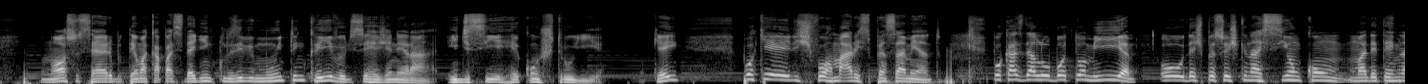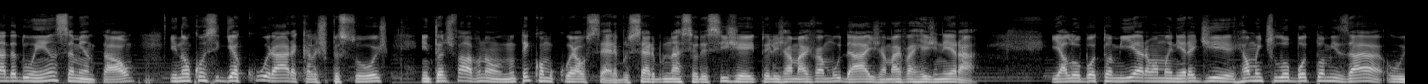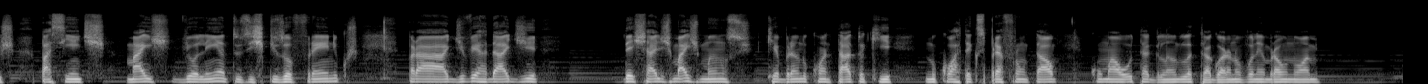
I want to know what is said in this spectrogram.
o nosso cérebro tem uma capacidade, inclusive, muito incrível de se regenerar e de se reconstruir. Ok? Por que eles formaram esse pensamento? Por causa da lobotomia ou das pessoas que nasciam com uma determinada doença mental e não conseguia curar aquelas pessoas. Então eles falavam: não, não tem como curar o cérebro. O cérebro nasceu desse jeito, ele jamais vai mudar, jamais vai regenerar. E a lobotomia era uma maneira de realmente lobotomizar os pacientes mais violentos, esquizofrênicos, para de verdade deixar eles mais mansos, quebrando o contato aqui no córtex pré-frontal com uma outra glândula que agora não vou lembrar o nome.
